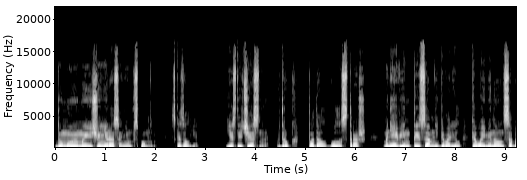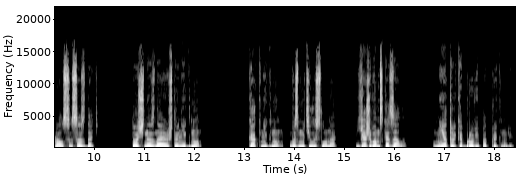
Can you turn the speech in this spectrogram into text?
«Думаю, мы еще не раз о нем вспомним», — сказал я. «Если честно», — вдруг подал голос страж, «мне, Вин, ты сам не говорил, кого именно он собрался создать. Точно знаю, что не гном». «Как не гном?» — возмутилась Луна. «Я же вам сказала». У меня только брови подпрыгнули.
